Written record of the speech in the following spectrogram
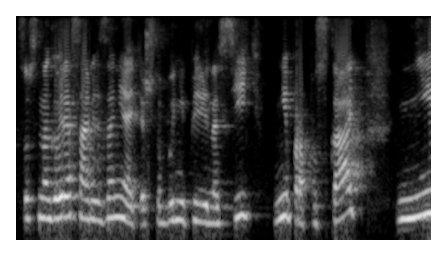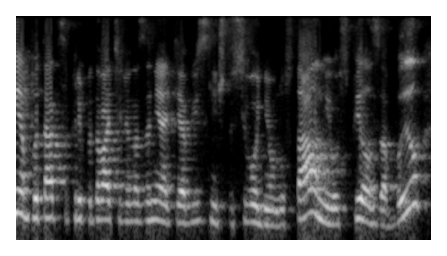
собственно говоря, сами занятия, чтобы не переносить, не пропускать, не пытаться преподавателю на занятии объяснить, что сегодня он устал, не успел, забыл –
